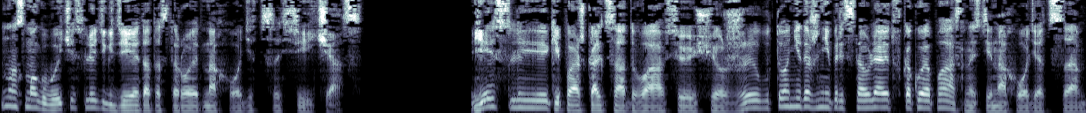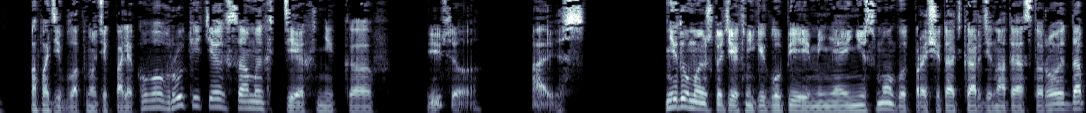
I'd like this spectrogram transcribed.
но смогу вычислить, где этот астероид находится сейчас. Если экипаж Кольца-2 все еще жив, то они даже не представляют, в какой опасности находятся. Попади блокнотик Полякова в руки тех самых техников. И все. Авис. Не думаю, что техники глупее меня и не смогут просчитать координаты астероида,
